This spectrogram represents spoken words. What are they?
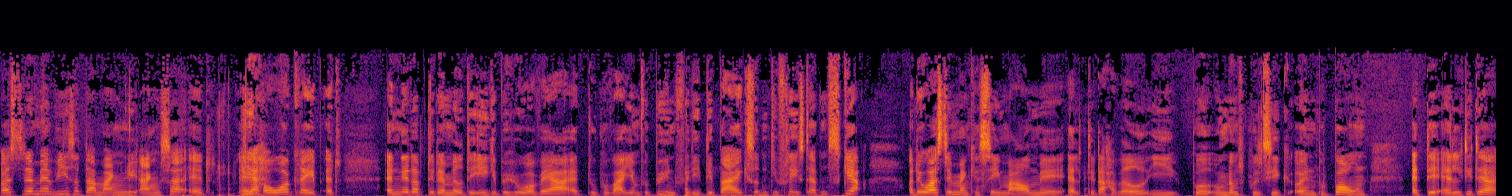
Også det der med at vise, at der er mange nuancer af et, af ja. et overgreb, at, at netop det der med, at det ikke behøver at være, at du er på vej hjem fra byen, fordi det er bare ikke sådan, de fleste af dem sker. Og det er jo også det, man kan se meget med alt det, der har været i både ungdomspolitik og inde på borgen, at det er alle de der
